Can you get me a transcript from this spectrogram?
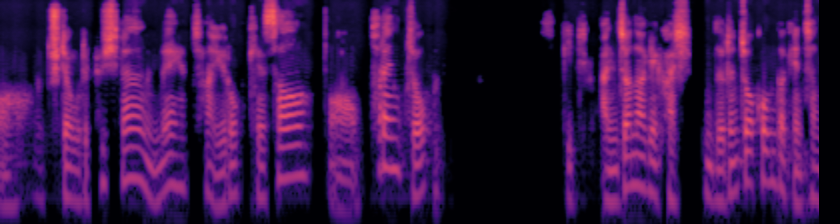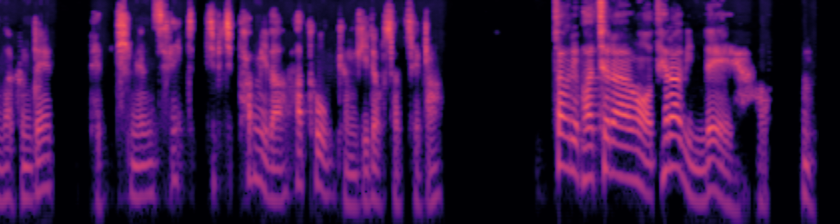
어, 주력으로 표시를 해놨는데, 자, 이렇게 해서, 어, 프렌 쪽, 이- 안전하게 가실 분들은 조금 더 괜찮다. 근데, 배팅은 살짝 찝찝합니다. 하트 오브 경기력 자체가. 자, 그리고 바츠랑 어, 테랍인데, 어, 음,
